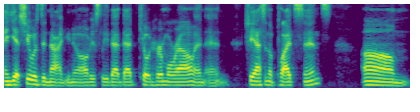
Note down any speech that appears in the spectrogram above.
And yet she was denied you know obviously that that killed her morale and and she hasn't applied since. Um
